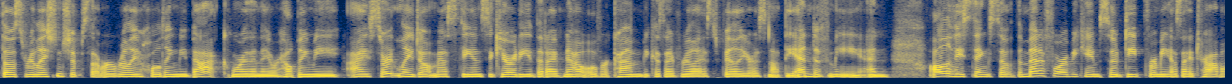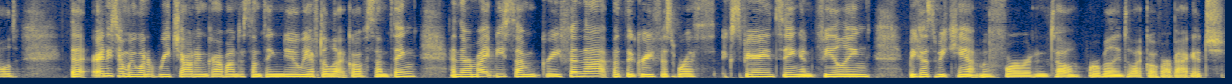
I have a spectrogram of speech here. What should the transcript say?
those relationships that were really holding me back more than they were helping me. I certainly don't miss the insecurity that I've now overcome because I've realized failure is not the end of me and all of these things. So the metaphor became so deep for me as I traveled that anytime we want to reach out and grab onto something new, we have to let go of something. And there might be some grief in that, but the grief is worth experiencing and feeling because we can't move forward until we're willing to let go of our baggage.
